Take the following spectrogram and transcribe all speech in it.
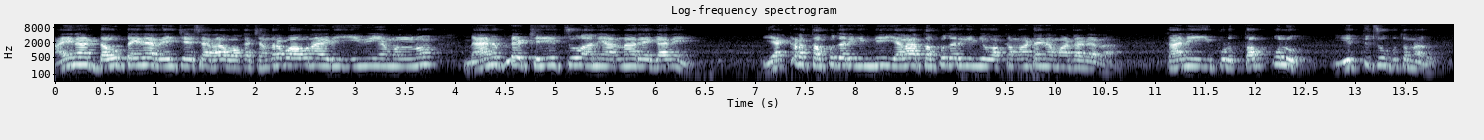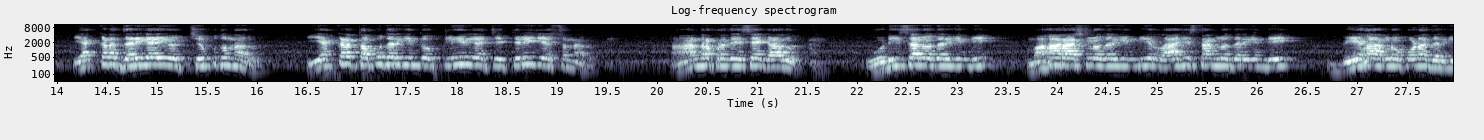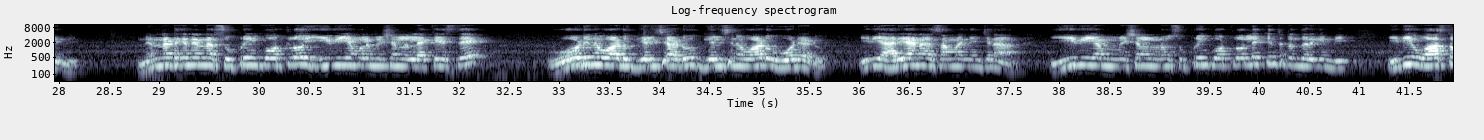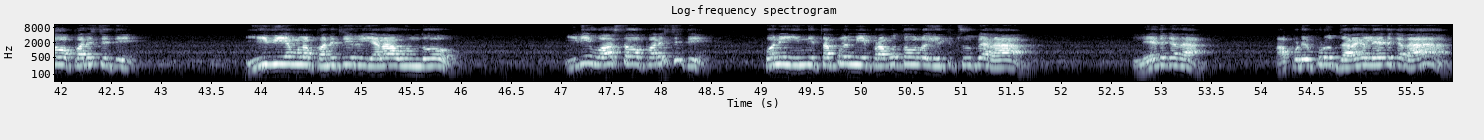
అయినా డౌట్ అయినా రేజ్ చేశారా? ఒక చంద్రబాబు నాయుడు ఈవీఎంలను మ్యానిపులేట్ చేయొచ్చు అని అన్నారే కానీ ఎక్కడ తప్పు జరిగింది? ఎలా తప్పు జరిగింది? ఒక్క మాట అయినా మాట్లాడారా? కానీ ఇప్పుడు తప్పులు ఎత్తి చూపుతున్నారు. ఎక్కడ జరిగాయో చెబుతున్నారు. ఎక్కడ తప్పు జరిగిందో క్లియర్గా తెలియజేస్తున్నారు. ఆంధ్రప్రదేశే కాదు ఒడిశాలో జరిగింది. మహారాష్ట్రలో జరిగింది రాజస్థాన్లో జరిగింది బీహార్లో కూడా జరిగింది. నిన్నటికి నిన్న సుప్రీంకోర్టులో ఈవీఎంల మిషన్లు లెక్కేస్తే ఓడినవాడు గెలిచాడు గెలిచిన వాడు ఓడాడు. ఇది హర్యానాకు సంబంధించిన ఈవీఎం మిషన్లను సుప్రీంకోర్టులో లెక్కించడం జరిగింది. ఇది వాస్తవ పరిస్థితి. ఈవీఎంల పనితీరు ఎలా ఉందో ఇది వాస్తవ పరిస్థితి. కొని ఇన్ని తప్పులు మీ ప్రభుత్వంలో ఎత్తి చూపారా? లేదు కదా. అప్పుడెప్పుడు జరగలేదు కదా.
